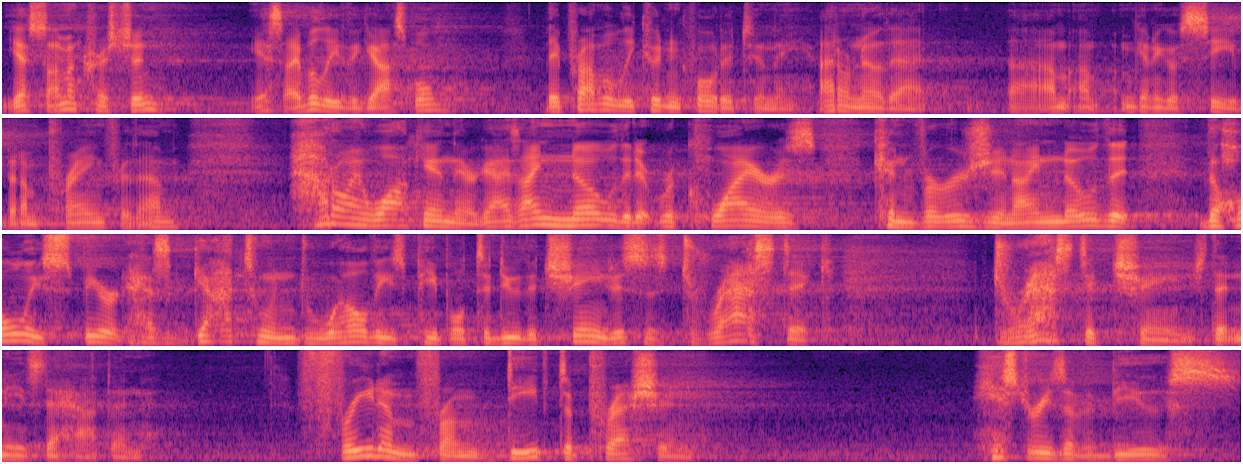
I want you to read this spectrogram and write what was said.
Yes, I'm a Christian. Yes, I believe the gospel. They probably couldn't quote it to me. I don't know that. Uh, I'm, I'm, I'm going to go see, but I'm praying for them. How do I walk in there? Guys, I know that it requires conversion. I know that the Holy Spirit has got to indwell these people to do the change. This is drastic, drastic change that needs to happen freedom from deep depression, histories of abuse.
